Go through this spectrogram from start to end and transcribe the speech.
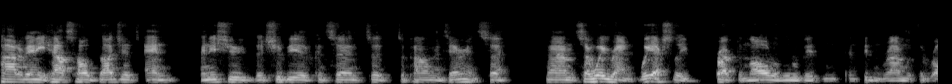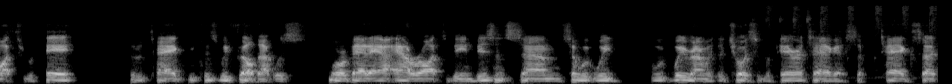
part of any household budget and an issue that should be of concern to, to parliamentarians. So, um, so we ran, we actually broke the mold a little bit and, and, didn't run with the right to repair sort of tag because we felt that was more about our, our right to be in business. Um, so we, we, we run with the choice of repairer tag, tag. So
